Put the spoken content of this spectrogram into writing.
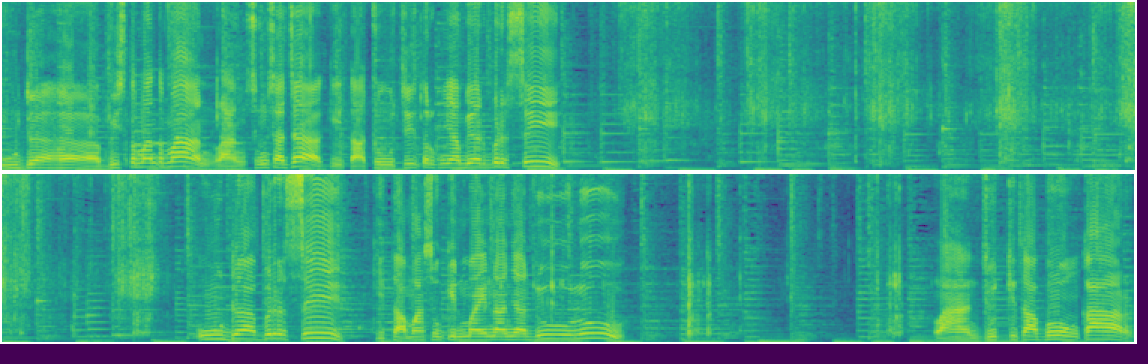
Udah habis teman-teman. Langsung saja kita cuci truknya biar bersih. Udah bersih. Kita masukin mainannya dulu. Lanjut kita bongkar.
